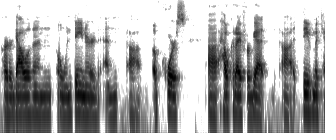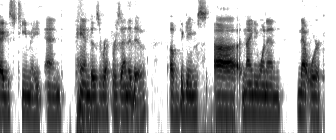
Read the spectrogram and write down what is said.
Carter Gallivan, Owen Daynard, and uh, of course, uh, how could I forget uh, Dave McCaig's teammate and Panda's representative of the game's 91N uh, network,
